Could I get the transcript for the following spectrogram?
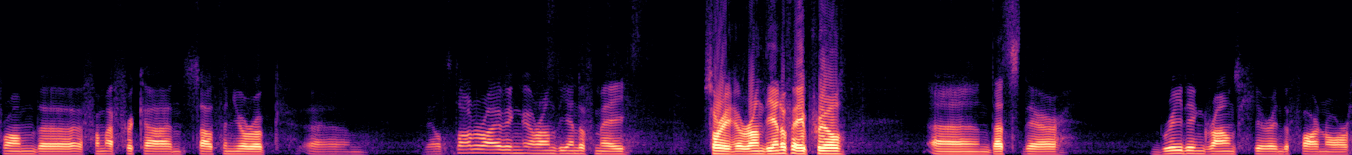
from the from Africa and Southern Europe. Um, they'll start arriving around the end of May, sorry, around the end of April, and that's their breeding grounds here in the far north.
